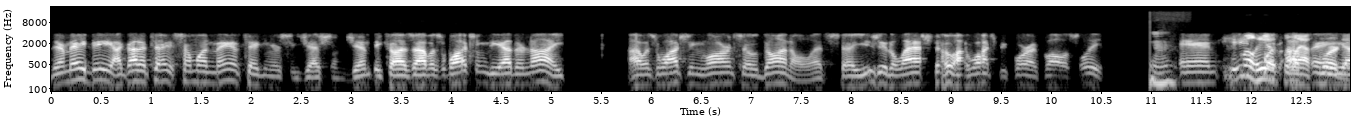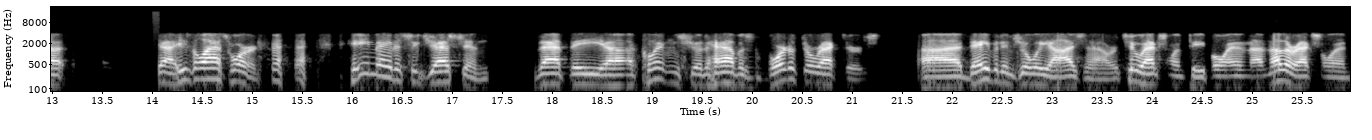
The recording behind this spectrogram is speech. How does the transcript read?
There may be. I got to tell you, someone may have taken your suggestion, Jim, because I was watching the other night. I was watching Lawrence O'Donnell. That's uh, usually the last show I watch before I fall asleep. Mm-hmm. And he well, he has the last a, word. Uh, yeah, he's the last word. he made a suggestion that the uh, Clintons should have as board of directors uh, David and Julie Eisenhower, two excellent people, and another excellent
